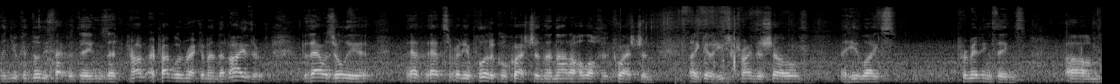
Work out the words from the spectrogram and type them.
then you can do these type of things. That I probably wouldn't recommend that either. But that was really a, that, that's already a political question and not a halachic question. Like you know, he's trying to show that he likes permitting things. Um,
